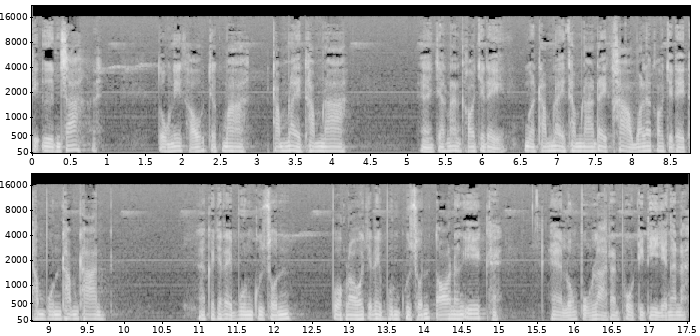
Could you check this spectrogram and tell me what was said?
ที่อื่นซะตรงนี้เขาจะมาทำไร่ทำนา จากนั้นเขาจะได้เมื่อทำไร่ทำนาได้ข้าวมาแล้วเขาจะได้ทำบุญทำทาน ก็จะได้บุญกุศล พวกเราจะได้บุญกุศลต่อหนึ่งอีกหลวงปู่ล่าท่านพูดดีๆอย่างนั้นนะ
